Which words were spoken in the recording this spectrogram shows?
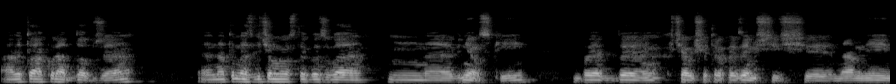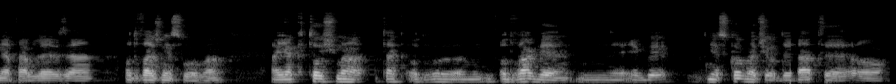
ale to akurat dobrze. Natomiast wyciągnął z tego złe mm, wnioski, bo jakby chciał się trochę zemścić e, na mnie i na Pawle za odważne słowa. A jak ktoś ma tak odwagę mm, jakby wnioskować o debatę, o,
